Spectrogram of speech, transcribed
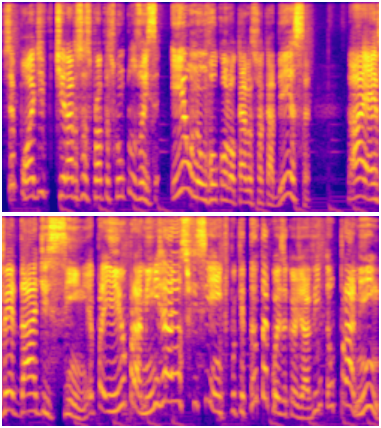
Você pode tirar as suas próprias conclusões. Eu não vou colocar na sua cabeça, ah, é verdade sim. E para mim já é o suficiente, porque tanta coisa que eu já vi, então para mim,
